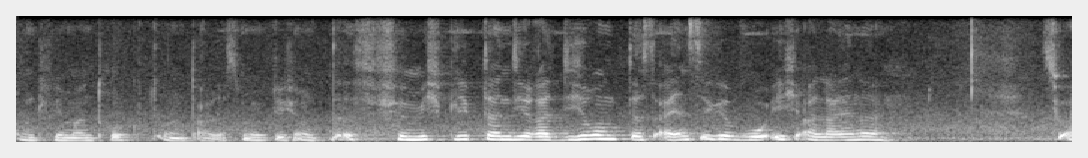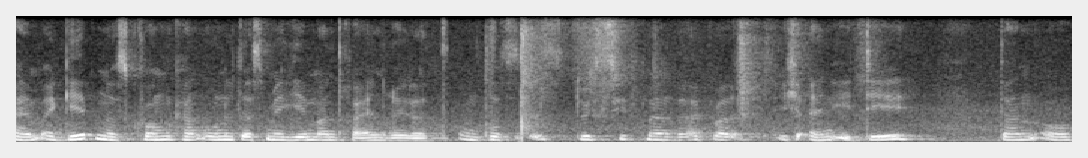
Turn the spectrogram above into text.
und wie man druckt und alles Mögliche. Und für mich blieb dann die Radierung das Einzige, wo ich alleine zu einem Ergebnis kommen kann, ohne dass mir jemand reinredet. Und das ist, durchzieht mein Werk, weil ich eine Idee dann auch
